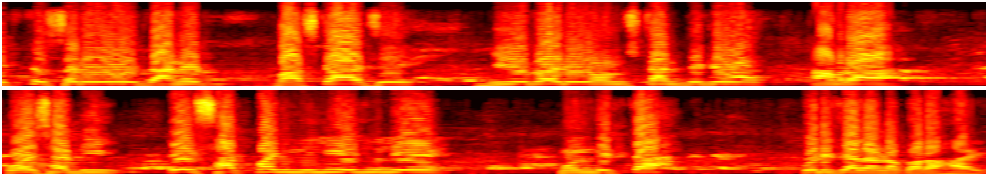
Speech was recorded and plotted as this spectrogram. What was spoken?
একটেশ্বরে ওই দানের বাসটা আছে। বিয়ে বাড়ির অনুষ্ঠান থেকেও আমরা পয়সা দিই। এই সাত পাঁচ মিলিয়ে জুলিয়ে মন্দিরটা পরিচালনা করা হয়।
